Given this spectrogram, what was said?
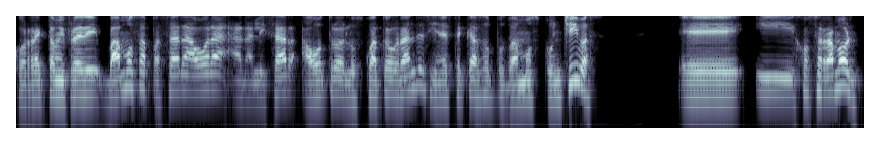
Correcto, mi Freddy. Vamos a pasar ahora a analizar a otro de los cuatro grandes y en este caso pues vamos con Chivas. Eh, y José Ramón,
